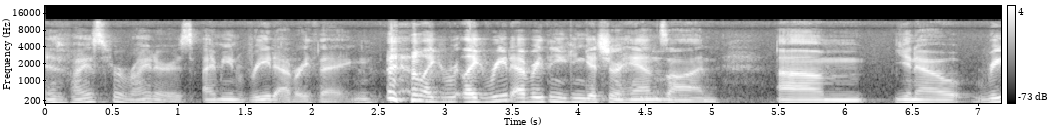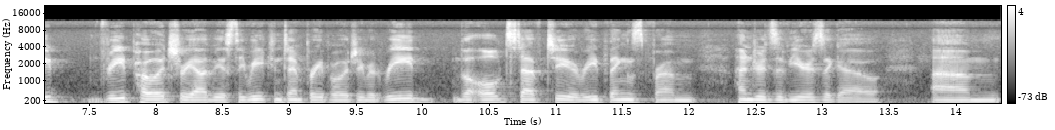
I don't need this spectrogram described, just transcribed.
advice for writers. I mean, read everything. like like read everything you can get your hands on. Um, you know, read read poetry, obviously, read contemporary poetry, but read the old stuff too. Read things from hundreds of years ago. Um,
